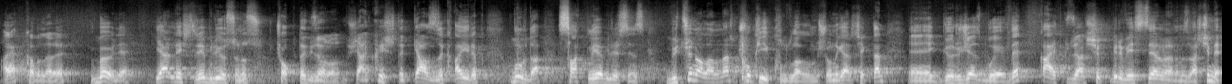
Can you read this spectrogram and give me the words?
Ayakkabıları böyle yerleştirebiliyorsunuz. Çok da güzel olmuş. Yani kışlık, yazlık ayırıp burada saklayabilirsiniz. Bütün alanlar çok iyi kullanılmış. Onu gerçekten e, göreceğiz bu evde. Gayet güzel, şık bir vestiyer alanımız var. Şimdi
